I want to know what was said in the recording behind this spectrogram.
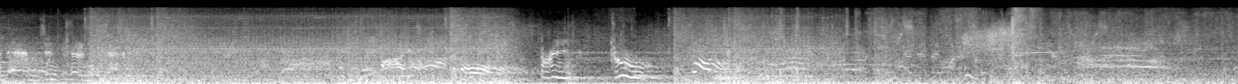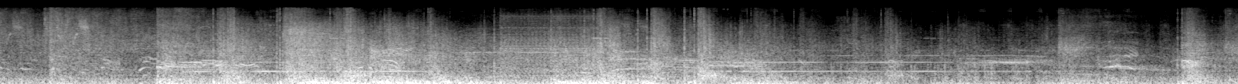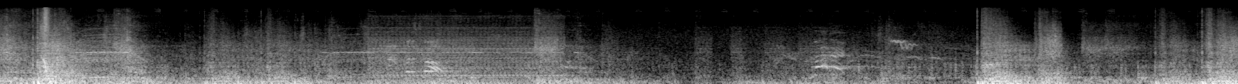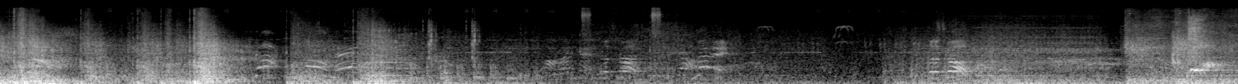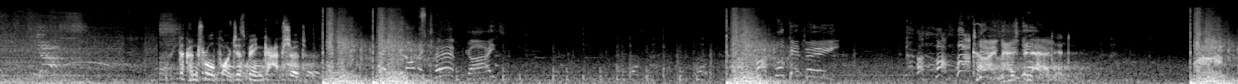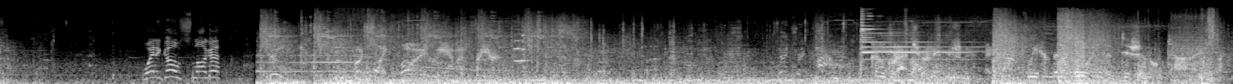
Mission Let's go. Let's go. Let's go. The control point is being captured. Hey, get on the camp, guys! Look at me! Time has been added. Way to go, slugger! Looks like boys we have a traitor. Centric power. Congratulations. We have been awarded additional time.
